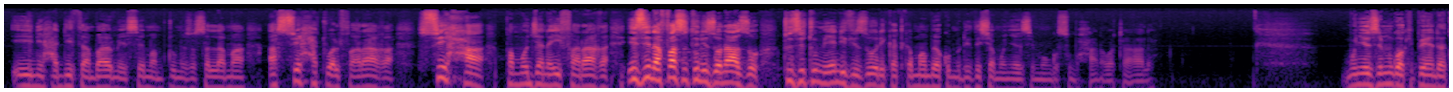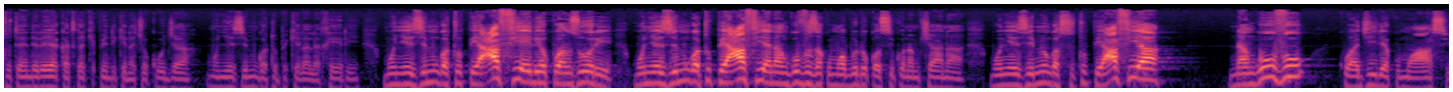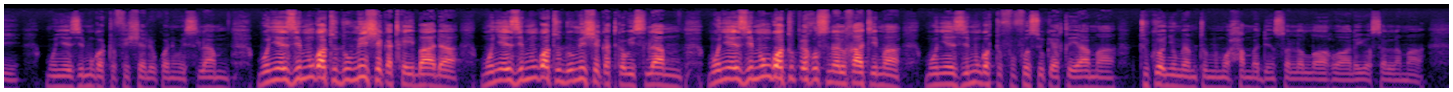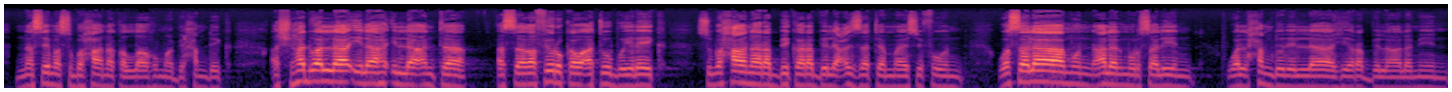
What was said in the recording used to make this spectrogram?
hii ni hadithi ambayo amesema mtume saa salama asihatu walfaragha siha pamoja na hii faragha. Hizi nafasi tulizo nazo tuzitumieni vizuri katika mambo ya kumridhisha mwenyezi mungu subhanahu wataala mwenyezi mungu akipenda tutaendelea katika kipindi kinachokuja. Mwenyezi mungu atupe kila la kheri. Mwenyezi mungu atupe afya iliyokuwa nzuri. Mwenyezi mungu atupe afya na nguvu za kumwabudu kwa usiku na mchana. Mwenyezi mungu asitupe afya na nguvu kwa ajili ya kumwasi mwenyezi mungu atufishe aliokuwa ni uislamu mwenyezi mungu atudumishe katika ibada mwenyezi mungu atudumishe katika uislamu mwenyezi mungu atupe husna lkhatima mwenyezi mungu atufufue siku ya kiama tukiwa nyuma ya mtume muhammadin salllahu alaihi wasalama nasema subhanaka allahuma bihamdik ashhadu an la ilaha illa anta astaghfiruka wa atubu ilaik subhana rabika rabi lizati ama yasifun wasalamun ala lmursalin والحمد لله رب العالمين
